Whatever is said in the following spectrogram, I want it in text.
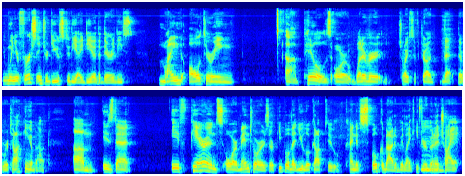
when you're first introduced to the idea that there are these mind altering uh, pills or whatever choice of drug that that we're talking about, um, is that if parents or mentors or people that you look up to kind of spoke about it, be like, if you're going to try it,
